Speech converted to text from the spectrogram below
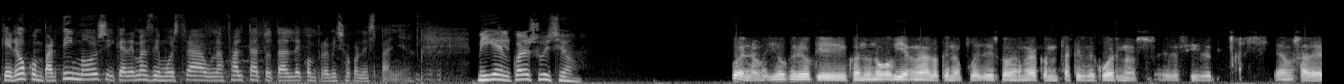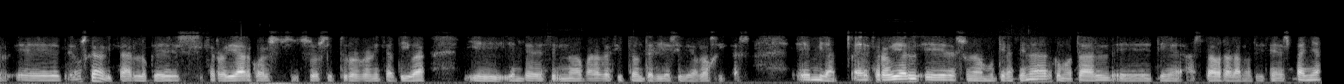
que no compartimos y que además demuestra una falta total de compromiso con España. Miguel, ¿cuál es su visión? Bueno, yo creo que cuando uno gobierna lo que no puede es gobernar con ataques de cuernos. Es decir, Vamos a ver, eh, tenemos que analizar lo que es Ferrovial, cuál es su estructura organizativa y, en vez de decir, no para decir tonterías ideológicas. Eh, mira, eh, Ferrovial es una multinacional como tal, tiene hasta ahora la matriz en España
